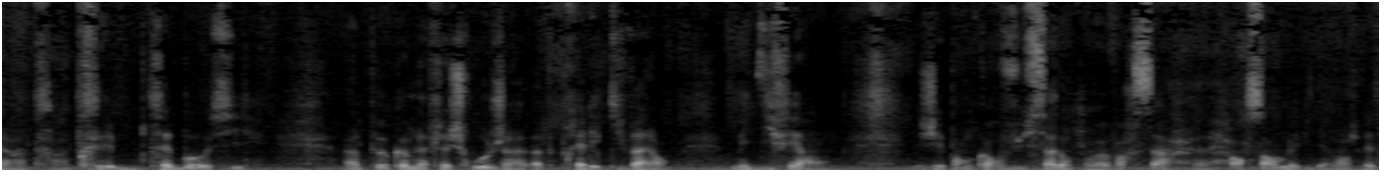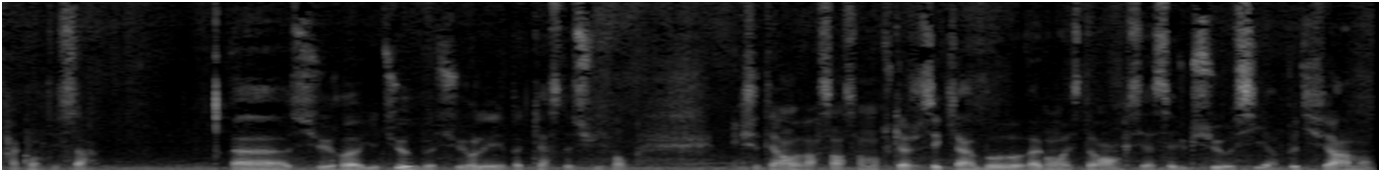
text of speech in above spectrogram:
c'est un train très, très beau aussi, un peu comme la Flèche Rouge, à peu près l'équivalent mais différent. J'ai pas encore vu ça, donc on va voir ça euh, ensemble, évidemment, je vais te raconter ça euh, sur euh, YouTube, sur les podcasts suivants, etc. On va voir ça ensemble. En tout cas, je sais qu'il y a un beau wagon-restaurant, que c'est assez luxueux aussi, un peu différemment.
